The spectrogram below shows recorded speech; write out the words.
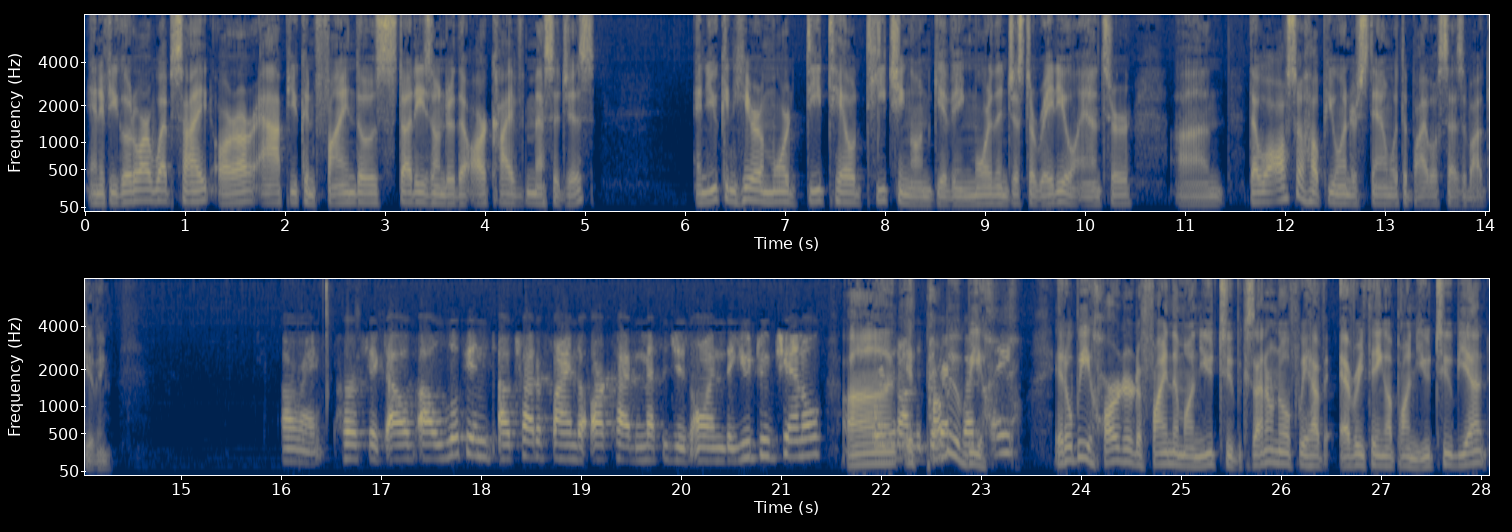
And if you go to our website or our app, you can find those studies under the archived messages and you can hear a more detailed teaching on giving more than just a radio answer um, that will also help you understand what the Bible says about giving. All right, perfect. I'll I'll look in. I'll try to find the archived messages on the YouTube channel. Uh, it, it probably will be. It'll be harder to find them on YouTube because I don't know if we have everything up on YouTube yet.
